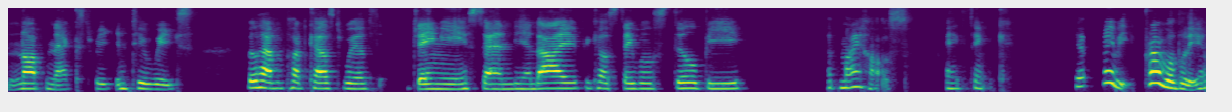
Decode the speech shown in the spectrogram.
not next week. In two weeks, we'll have a podcast with Jamie, Sandy, and I because they will still be at my house. I think. Yep. Maybe. Probably.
